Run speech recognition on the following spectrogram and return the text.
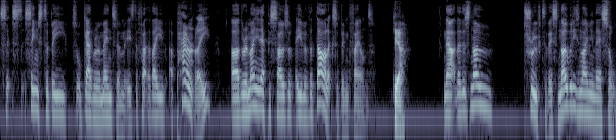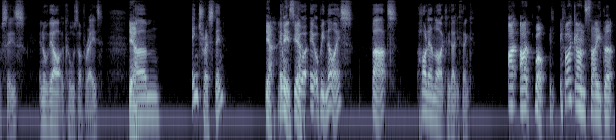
s- seems to be sort of gathering momentum is the fact that they apparently uh, the remaining episodes of either of the Daleks have been found. Yeah, now there's no truth to this. Nobody's naming their sources in all the articles I've read. Yeah, um interesting yeah. It it'll, is. Yeah, it'll, it'll be nice but highly unlikely don't you think I, I well, if I go and say that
